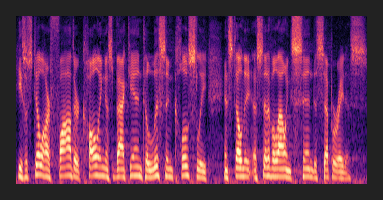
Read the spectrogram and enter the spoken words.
He's still our Father calling us back in to listen closely instead, instead of allowing sin to separate us.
